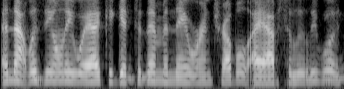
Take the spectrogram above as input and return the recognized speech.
and that was the only way I could get to them and they were in trouble, I absolutely would.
